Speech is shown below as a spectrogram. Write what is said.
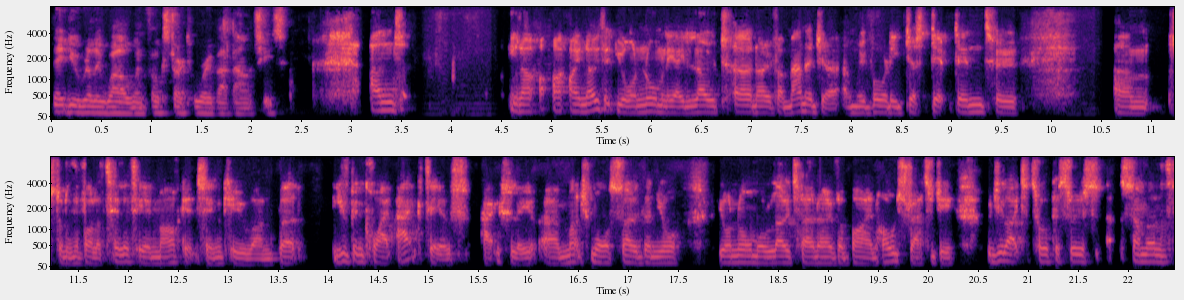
they do really well when folks start to worry about balance sheets. And you know, I, I know that you're normally a low turnover manager, and we've already just dipped into um, sort of the volatility in markets in Q1. But you've been quite active, actually, uh, much more so than your your normal low turnover buy and hold strategy. Would you like to talk us through some of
